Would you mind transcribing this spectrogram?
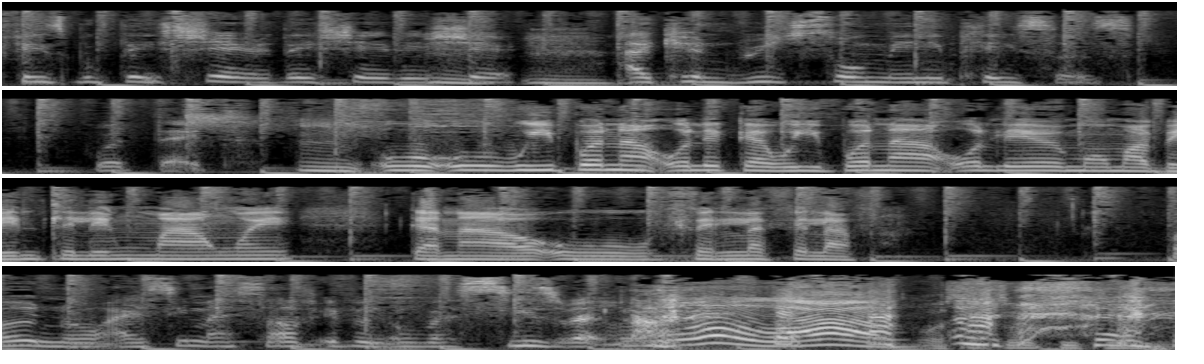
Facebook they share, they share, they mm, share. Mm. I can reach so many places with that. Mm, o o- o ipona o le ka o ipona o le mo mabentleleng mangwe kana o felela fela fa Oh no, I see myself even overseas right now. oh wow o setse o fitlhile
